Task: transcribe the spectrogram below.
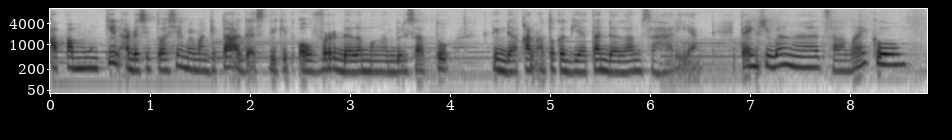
apa mungkin ada situasi yang memang kita agak sedikit over dalam mengambil satu tindakan atau kegiatan dalam seharian. Thank you banget. Assalamualaikum.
